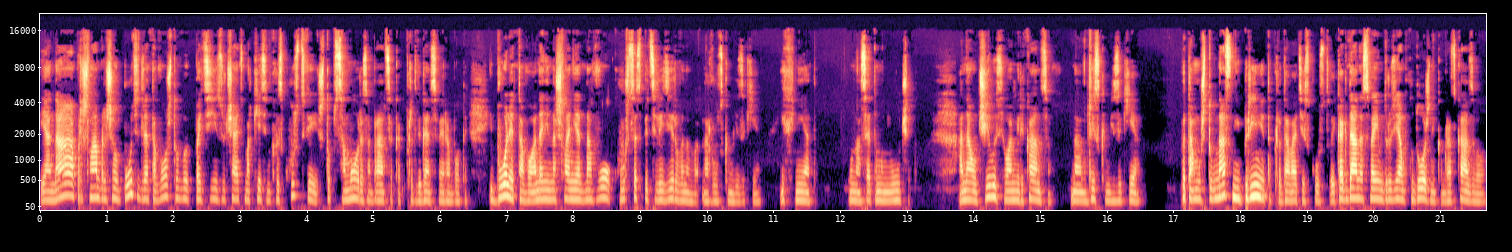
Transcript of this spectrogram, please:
И она прошла большой путь для того, чтобы пойти изучать маркетинг в искусстве, чтобы самой разобраться, как продвигать свои работы. И более того, она не нашла ни одного курса специализированного на русском языке. Их нет. У нас этому не учат. Она училась у американцев на английском языке, потому что у нас не принято продавать искусство. И когда она своим друзьям-художникам рассказывала,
